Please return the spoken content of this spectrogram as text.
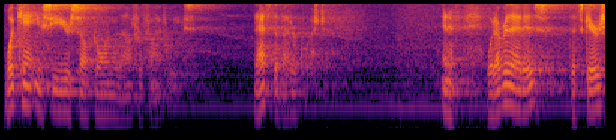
What can't you see yourself going without for five weeks? That's the better question. And if whatever that is that scares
